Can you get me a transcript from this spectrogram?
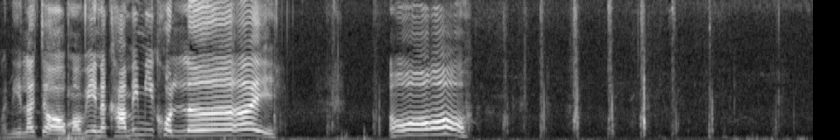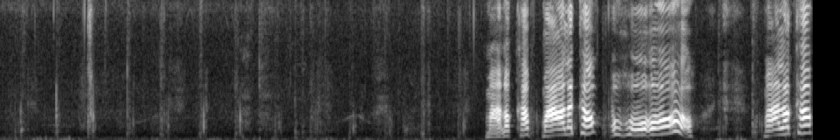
วันนี้เราจะออกมาวิ่งนะคะ ไม่มีคนเลย โอ้มาแล้วครับ มาแล้วครับโอ้โห มาแล้วครับ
